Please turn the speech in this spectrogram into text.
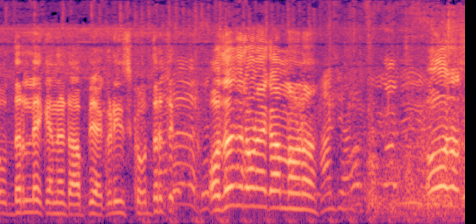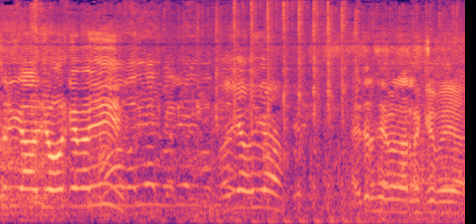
ਉਧਰ ਲੈ ਕੇ ਨਾ ਟਾਪਿਆ ਕੜੀ ਇਸ ਉਧਰ ਚ ਉਧਰ ਚਲਾਉਣਾ ਕੰਮ ਹੁਣ। ਹਾਂਜੀ ਉਹ ਸਤਿ ਸ੍ਰੀ ਅਕਾਲ ਜੀ, ਹੋਰ ਕਿਵੇਂ ਜੀ? ਵਧੀਆ ਵਧੀਆ। ਇਧਰ ਸੇਵਾਦਾਰ ਲੱਗੇ ਪਏ ਆ।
